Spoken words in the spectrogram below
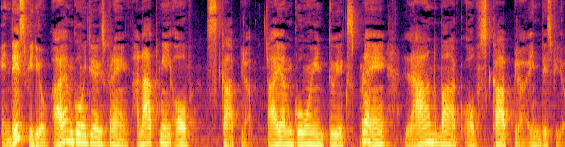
In this video, I am going to explain anatomy of scapula. I am going to explain landmark of scapula in this video.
